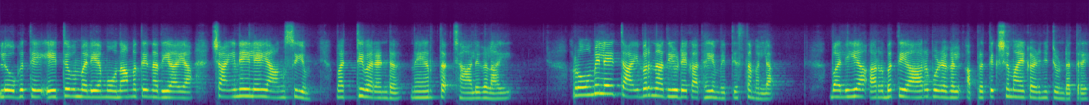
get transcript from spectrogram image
ലോകത്തെ ഏറ്റവും വലിയ മൂന്നാമത്തെ നദിയായ ചൈനയിലെ യാങ്സിയും വറ്റി വരണ്ട് നേർത്ത ചാലുകളായി. റോമിലെ ടൈബർ നദിയുടെ കഥയും വ്യത്യസ്തമല്ല. വലിയ അറുപത്തിയാറ് പുഴകൾ അപ്രത്യക്ഷമായി കഴിഞ്ഞിട്ടുണ്ടത്രേ.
